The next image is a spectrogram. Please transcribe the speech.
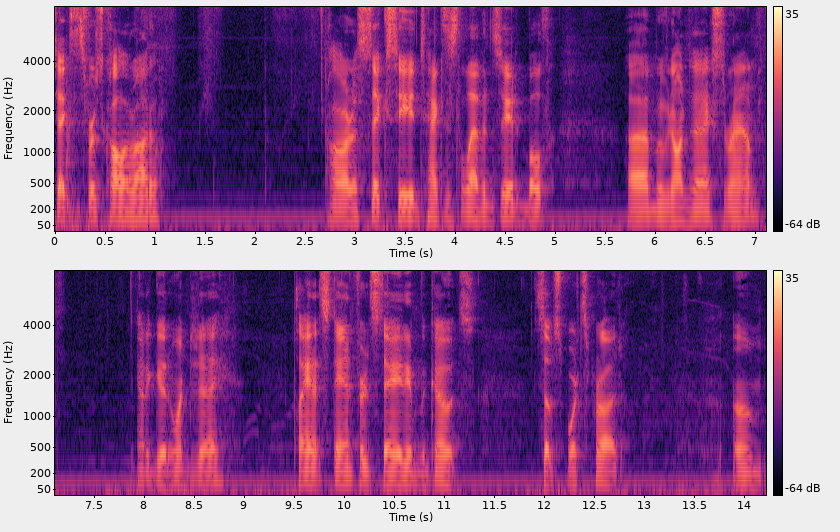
Texas versus Colorado. Colorado six seed, Texas eleven seed. Both uh, moving on to the next round. Got a good one today. Playing at Stanford Stadium, the Goats. Up, Sports Prod? Um,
